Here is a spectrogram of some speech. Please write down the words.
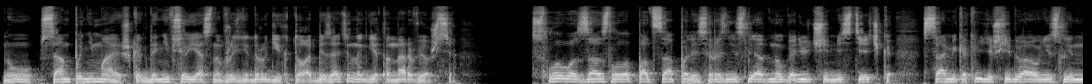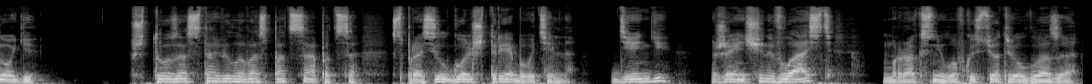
Ну, сам понимаешь, когда не все ясно в жизни других, то обязательно где-то нарвешься. Слово за слово подцапались, разнесли одно гадючее местечко. Сами, как видишь, едва унесли ноги. Что заставило вас подцапаться? спросил Гольш требовательно. Деньги, женщины, власть? Мрак с неловкостью отвел глаза.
